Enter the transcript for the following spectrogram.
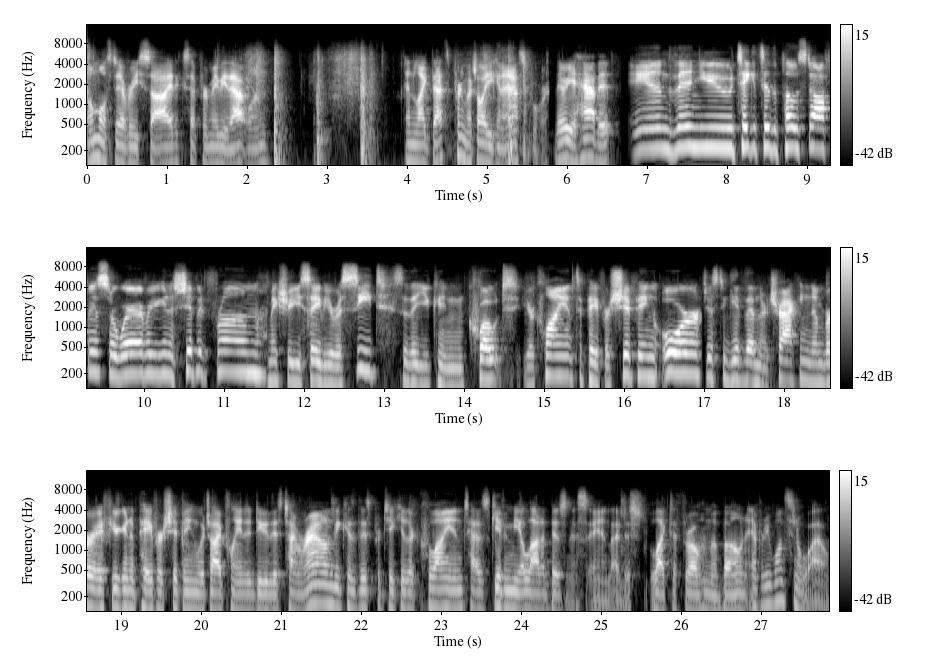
almost every side except for maybe that one. And like that's pretty much all you can ask for. There you have it. And then you take it to the post office or wherever you're gonna ship it from. Make sure you save your receipt so that you can quote your client to pay for shipping or just to give them their tracking number if you're gonna pay for shipping, which I plan to do this time around because this particular client has given me a lot of business and I just like to throw him a bone every once in a while.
